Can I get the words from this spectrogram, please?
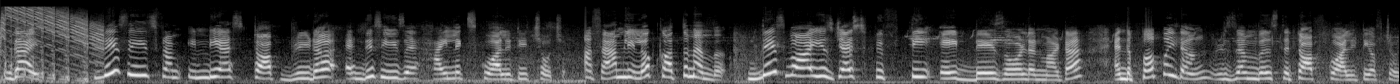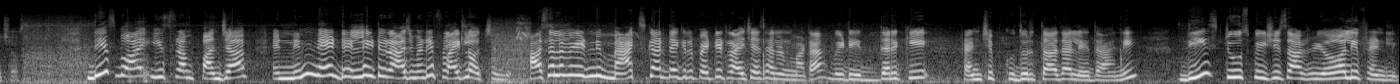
Guys, this is from India's top breeder and this is a Hilux quality chocho. మా ఫ్యామిలీలో కొత్త member this boy is just fifty eight days old అనమాట and the purple tongue resembles the top quality of chow chows this boy is from Punjab and నిన్నే ఢిల్లీ టు రాజమండ్రి ఫ్లైట్లో వచ్చింది. అసలు వీటిని మ్యాక్స్ గారి దగ్గర పెట్టి ట్రై చేశాను అనమాట వీటి ఇద్దరికి ఫ్రెండ్షిప్ కుదురుతుందా లేదా అని. These two species are really friendly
